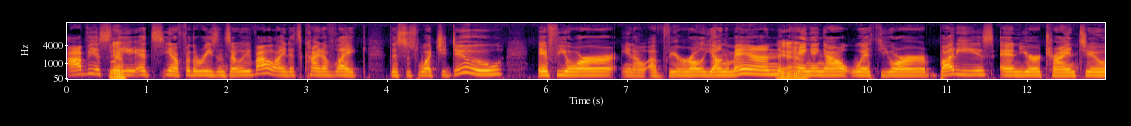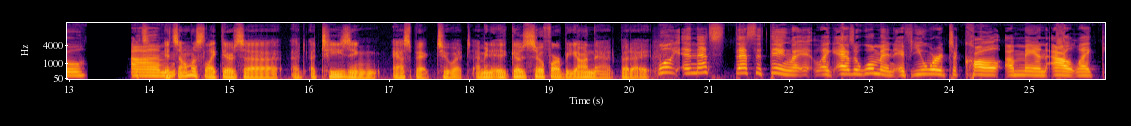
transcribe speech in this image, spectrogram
obviously it's you know for the reasons that we've outlined it's kind of like this is what you do if you're you know a virile young man Yeah. hanging out with your buddies and you're trying to um it's almost like there's a, a, a teasing aspect to it. I mean, it goes so far beyond that, but I, well and that's that's the thing like like as a woman if you were to call a man out like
